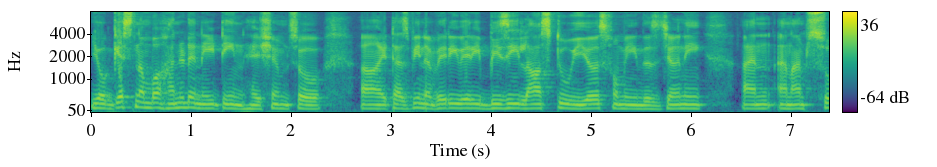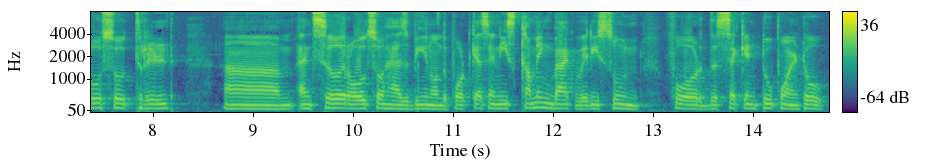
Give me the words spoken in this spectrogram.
your guest number 118 hesham. So uh, it has been a very very busy last two years for me in this journey. And and i'm so so thrilled. Um, and Sir also has been on the podcast and he's coming back very soon for the second 2.0.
